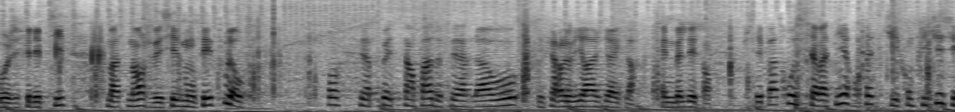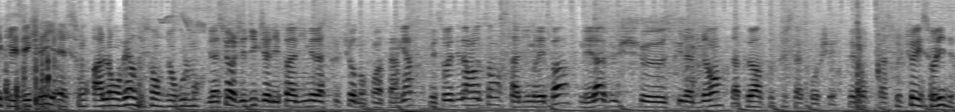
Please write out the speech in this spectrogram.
Bon j'ai fait les petites, maintenant je vais essayer de monter tout là-haut. Je pense que ça peut être sympa de faire là-haut et faire le virage direct là. C'est une belle descente. Je sais pas trop si ça va tenir. En fait, ce qui est compliqué, c'est que les écailles, elles sont à l'envers du sens de roulement. Bien sûr, j'ai dit que j'allais pas abîmer la structure, donc on va faire gaffe. Mais ça aurait été dans l'autre sens, ça abîmerait pas. Mais là, vu que je suis là-dedans, ça peut un peu plus s'accrocher. Mais bon, la structure est solide.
